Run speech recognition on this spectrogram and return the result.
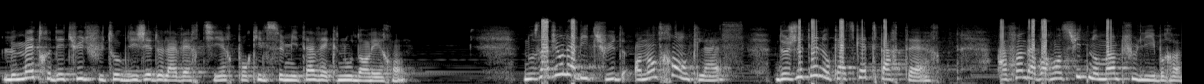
le maître d'études fut obligé de l'avertir pour qu'il se mît avec nous dans les rangs. Nous avions l'habitude, en entrant en classe, de jeter nos casquettes par terre, afin d'avoir ensuite nos mains plus libres.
